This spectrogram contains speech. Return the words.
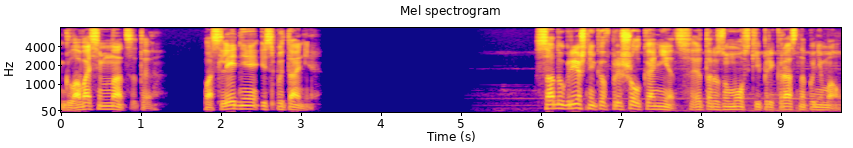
Глава 17. Последнее испытание. Саду грешников пришел конец, это Разумовский прекрасно понимал.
